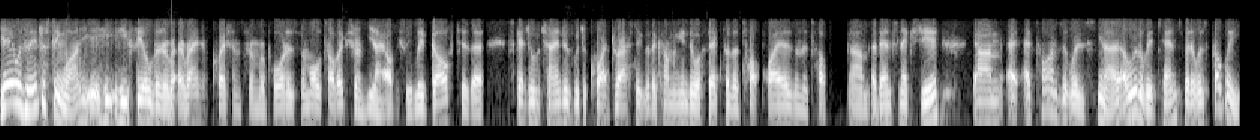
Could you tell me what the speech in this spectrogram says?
Yeah, it was an interesting one. He, he, fielded a, a, range of questions from reporters from all topics, from you know obviously LIV golf to the schedule changes, which are quite drastic, that are coming into effect for the top players and the top um, events next year. Um, at, at, times it was you know a little bit tense, but it was probably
